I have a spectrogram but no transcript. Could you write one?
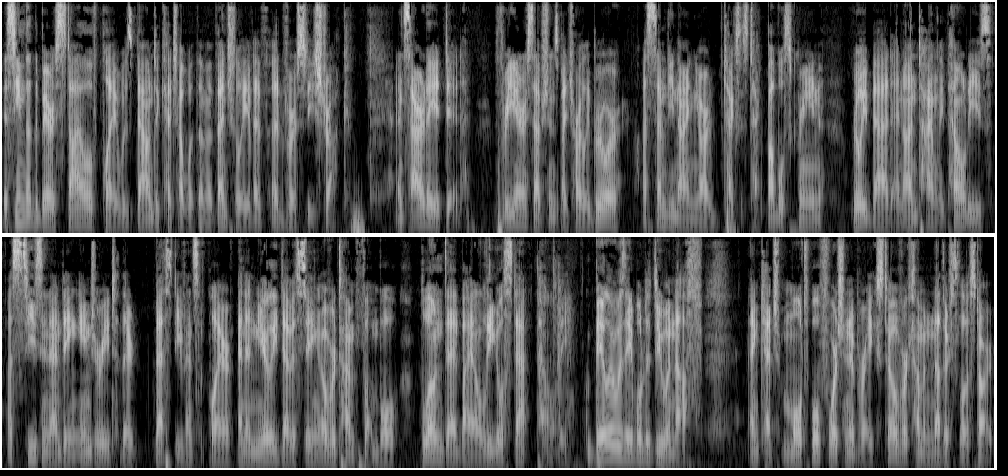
It seemed that the Bears' style of play was bound to catch up with them eventually if adversity struck. And Saturday it did. Three interceptions by Charlie Brewer, a 79 yard Texas Tech bubble screen, really bad and untimely penalties, a season ending injury to their best defensive player, and a nearly devastating overtime fumble blown dead by an illegal stat penalty. Baylor was able to do enough and catch multiple fortunate breaks to overcome another slow start.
